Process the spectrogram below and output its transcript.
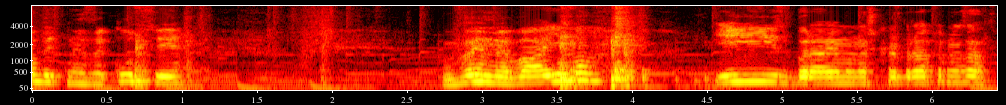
Ходить, не закусує. Вимиваємо і збираємо наш карбюратор назад.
